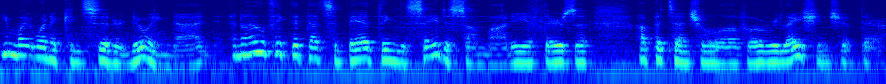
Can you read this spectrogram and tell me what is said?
you might want to consider doing that. And I don't think that that's a bad thing to say to somebody if there's a, a potential of a relationship there.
